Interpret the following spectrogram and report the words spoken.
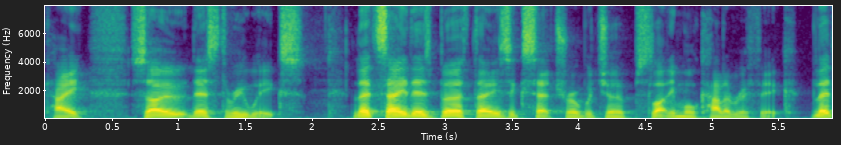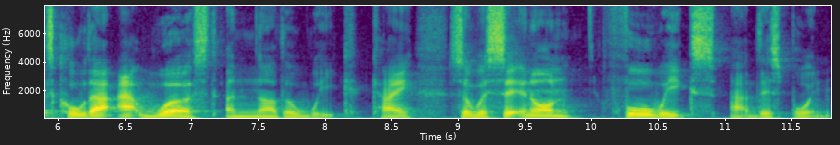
okay? So there's three weeks. Let's say there's birthdays, etc., which are slightly more calorific. Let's call that at worst another week, okay? So we're sitting on four weeks at this point.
